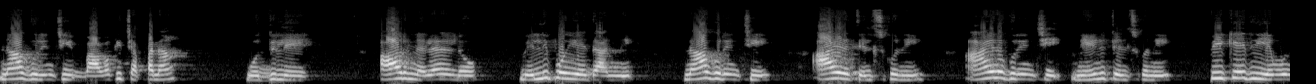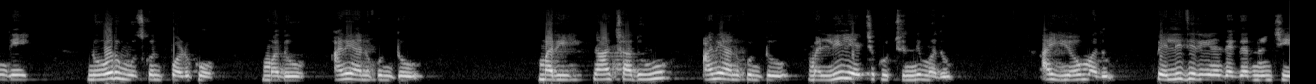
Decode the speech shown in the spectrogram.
నా గురించి బావకి చెప్పనా? వద్దులే. ఆరు నెలలలో వెళ్ళిపోయేదాన్ని. నా గురించి ఆయన తెలుసుకుని ఆయన గురించి నేను తెలుసుకుని పీకేది ఏముంది? నోరు మూసుకొని పడుకో మధు అని అనుకుంటూ. మరి నా చదువు అని అనుకుంటూ మళ్ళీ లేచి కూర్చుంది మధు. అయ్యో మధు పెళ్ళి జరిగిన దగ్గర నుంచి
